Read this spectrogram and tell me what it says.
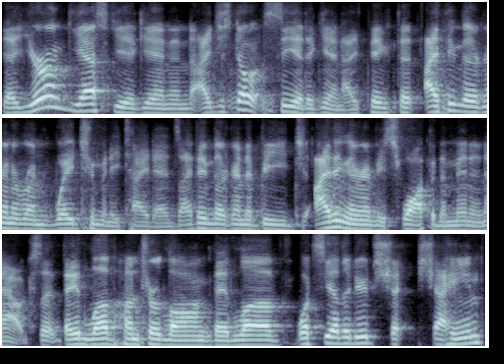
yeah, you're on Gesicki again, and I just don't see it again. I think that I think they're going to run way too many tight ends. I think they're going to be. I think they're going to be swapping them in and out because they love Hunter Long. They love what's the other dude? Sh- Shaheen,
